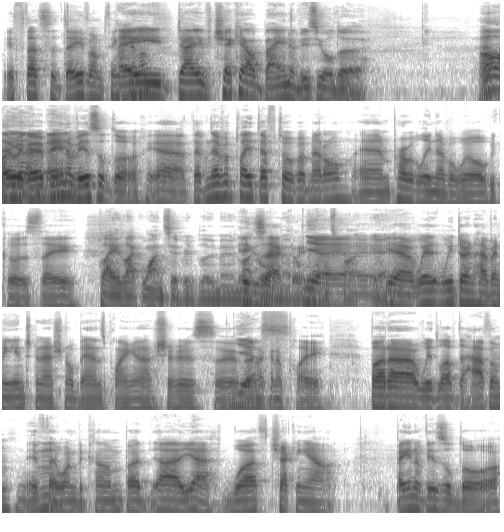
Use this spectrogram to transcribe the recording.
If that's the Dave I'm thinking Hey, of. Dave, check out Bane of Isildur. Oh, there we go. Bane of Bane. Isildur. Yeah, they've never played Death to But Metal, and probably never will because they. Play like once every blue moon. Like all Exactly. metal Yeah, bands, yeah, but, yeah, Yeah, we we don't have any international bands playing at our shows, so they're not going to play. But uh, we'd love to have them if they wanted to come. But uh, yeah, worth checking out. Bane of Isildur.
